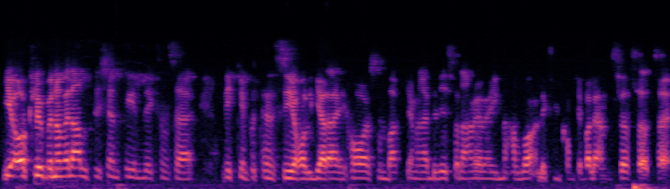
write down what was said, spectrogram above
Ja, klubben har väl alltid känt till liksom så här, vilken potential Garay har som back. Jag menar, det visade han redan innan han var, liksom, kom till Valencia. Så, att, så här,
